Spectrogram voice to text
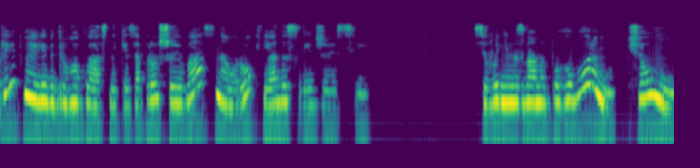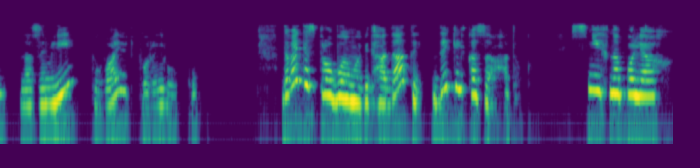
Привіт, мої любі другокласники! Запрошую вас на урок Я досліджую світ. Сьогодні ми з вами поговоримо, чому на землі бувають пори року. Давайте спробуємо відгадати декілька загадок. Сніг на полях,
